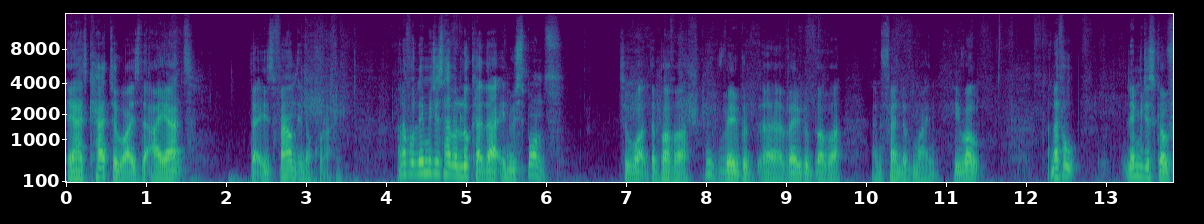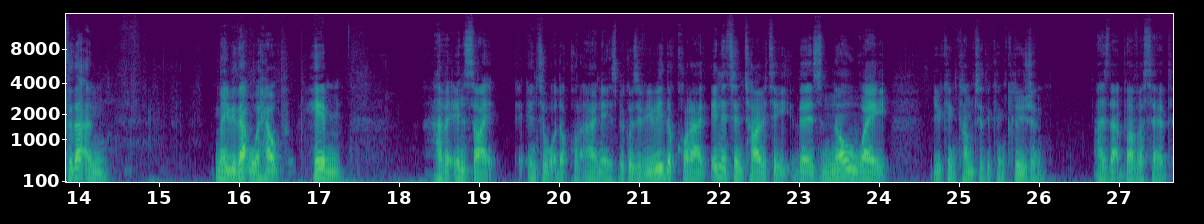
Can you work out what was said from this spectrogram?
it has categorized the ayat that is found in the Quran. And I thought, let me just have a look at that in response to what the brother, very good, uh, very good brother and friend of mine, he wrote. And I thought, let me just go through that and maybe that will help him have an insight into what the Quran is. Because if you read the Quran in its entirety, there is no way you can come to the conclusion, as that brother said,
